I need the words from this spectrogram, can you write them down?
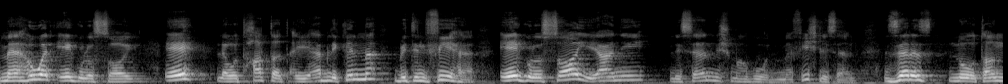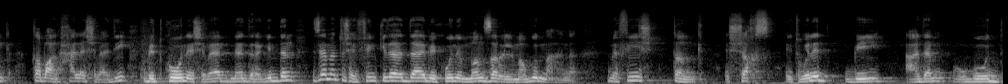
ما هو ال aglossia؟ A؟ لو اتحطت A قبل كلمة بتنفيها. aglossia يعني لسان مش موجود مفيش لسان. There is no tongue. طبعا حالة شبه دي بتكون يا شباب نادرة جدا. زي ما أنتم شايفين كده ده بيكون المنظر اللي موجود معانا. مفيش tongue الشخص اتولد بعدم وجود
